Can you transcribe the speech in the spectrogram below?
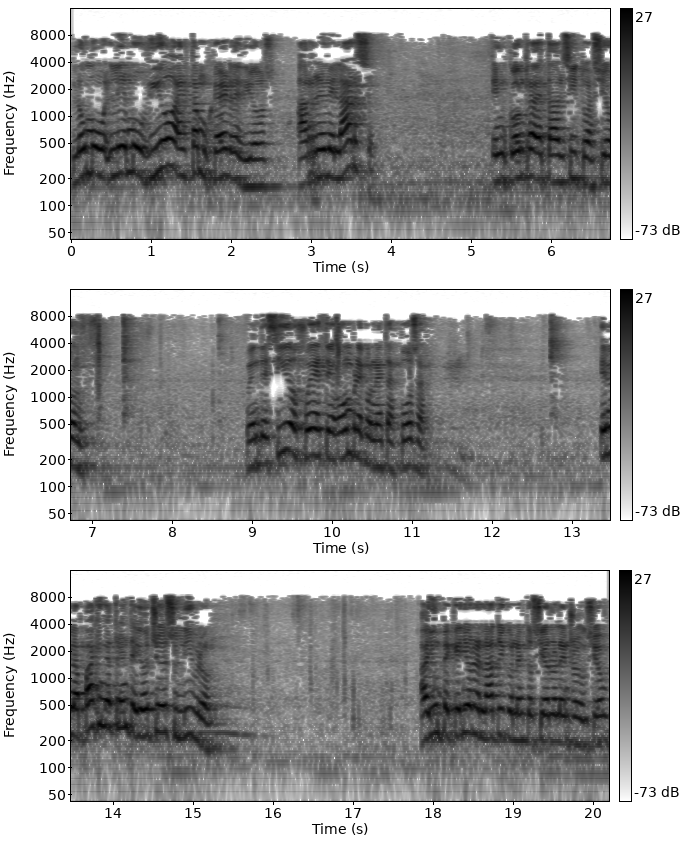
le movió a esta mujer de Dios a rebelarse en contra de tal situación. Bendecido fue este hombre con esta esposa. En la página 38 de su libro hay un pequeño relato y con esto cierro la introducción.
